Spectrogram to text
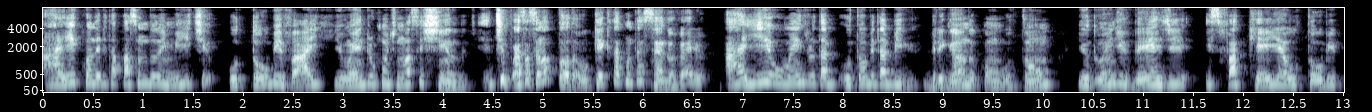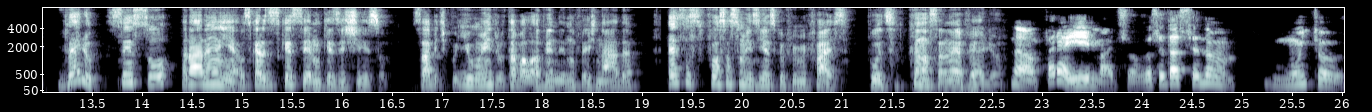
Aí, quando ele tá passando do limite, o Toby vai e o Andrew continua assistindo. E, tipo, essa cena toda, o que que tá acontecendo, velho? Aí o Andrew tá. O Toby tá brigando com o Tom e o Duende Verde esfaqueia o Toby. Velho, sensor aranha. Os caras esqueceram que existe isso. Sabe? Tipo, e o Andrew tava lá vendo e não fez nada. Essas forçaçõezinhas que o filme faz, putz, cansa, né, velho? Não, peraí, Madison. Você tá sendo muito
